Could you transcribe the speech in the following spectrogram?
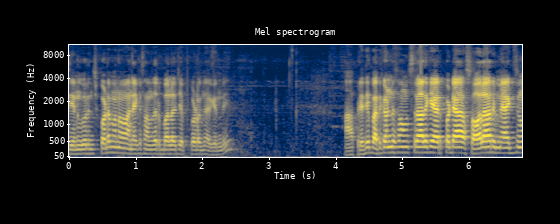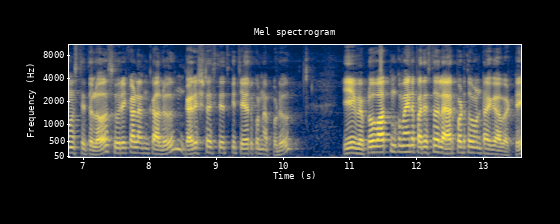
దీని గురించి కూడా మనం అనేక సందర్భాల్లో చెప్పుకోవడం జరిగింది. ఆ ప్రతి పదకొండు సంవత్సరాలకి ఏర్పడే ఆ సోలార్ మ్యాక్సిమం స్థితిలో సూర్యకళంకాలు గరిష్ట స్థితికి చేరుకున్నప్పుడు ఈ విప్లవాత్మకమైన పరిస్థితులు ఏర్పడుతూ ఉంటాయి కాబట్టి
